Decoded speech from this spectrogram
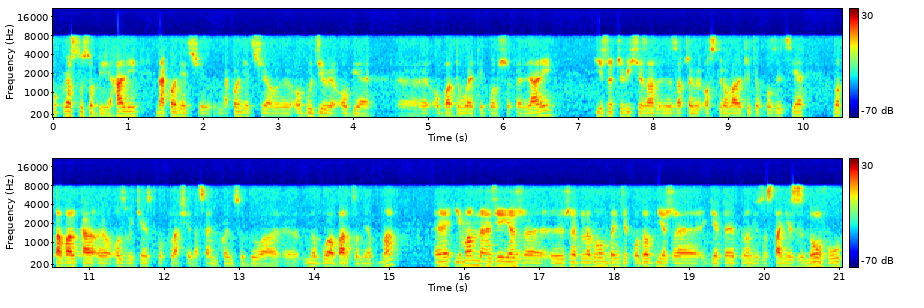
po prostu sobie jechali, na koniec się, na koniec się obudziły obie, e, oba duety Porsche Ferrari i rzeczywiście za, zaczęły ostro walczyć o pozycję no ta walka e, o zwycięstwo w klasie na samym końcu była, no była bardzo miodna. I mam nadzieję, że, że w Le Mans będzie podobnie, że GT Pro nie zostanie znowu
